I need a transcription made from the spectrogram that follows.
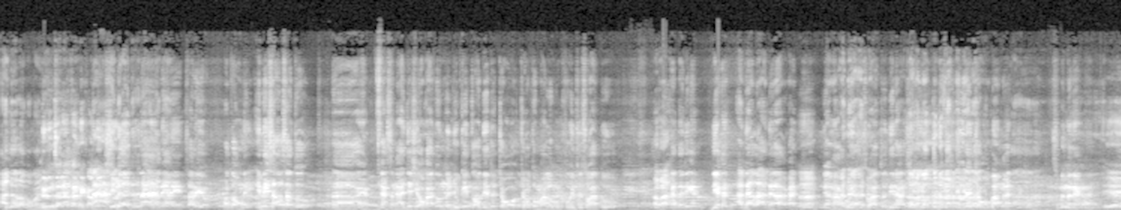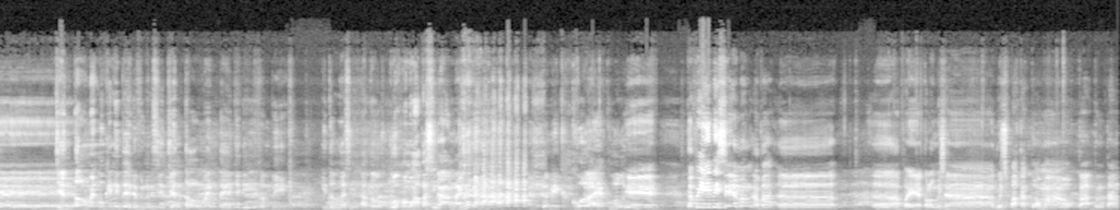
Ada lah pokoknya. direncanakan nih kami Nah, tidak nah, direncanakan. nih, nih, sorry, potong nih. Ini salah satu eh, nggak sengaja si Oka tuh nunjukin kalau dia tuh cowok, cowok tuh malu ngakuin sesuatu. Apa? Kan tadi kan dia kan ada lah, ada lah kan nggak ngakuin sesuatu di rahasia. Dalam waktu dekat itu ini udah lah. cowok banget gitu. Sebenarnya kan. Iya iya iya iya. Gentleman mungkin itu ya definisi gentleman teh jadi lebih itu enggak sih? Atau gua ngomong apa sih? Enggak, enggak. Lebih ke cool aja, cool. Iya. iya. Tapi ini sih emang apa eh eh, apa ya kalau misalnya gue sepakat tuh sama Oka tentang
